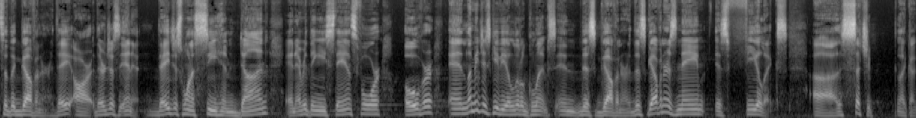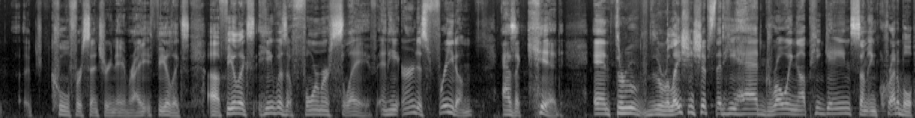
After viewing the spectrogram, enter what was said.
to the governor. They are, they're just in it. They just want to see him done and everything he stands for over. And let me just give you a little glimpse in this governor. This governor's name is Felix. Uh, such a like a, a, cool first century name, right? Felix. Uh, Felix, he was a former slave, and he earned his freedom as a kid. And through the relationships that he had growing up, he gained some incredible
